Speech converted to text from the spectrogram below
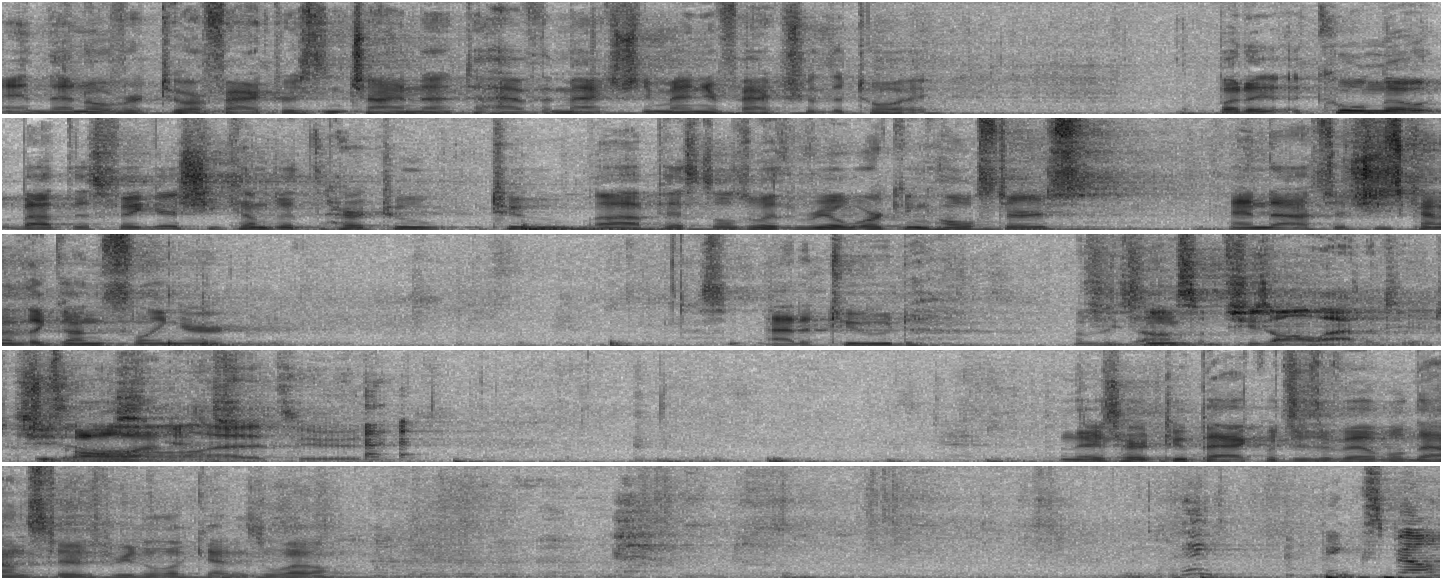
and then over to our factories in China to have them actually manufacture the toy. But a, a cool note about this figure, she comes with her two, two uh, pistols with real working holsters. And uh, so she's kind of the gunslinger attitude of the She's team. awesome. She's all attitude. She's all attitude. attitude. And there's her two pack, which is available downstairs for you to look at as well. Hey, thanks, Bill.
